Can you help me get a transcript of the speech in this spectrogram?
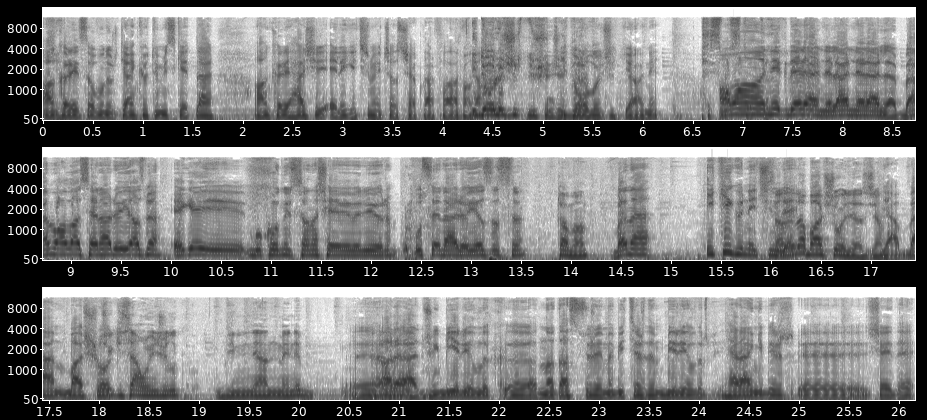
Ankara'yı savunurken kötü misketler Ankara'yı her şeyi ele geçirmeye çalışacaklar falan filan. İdeolojik düşünce. İdeolojik yani. Pis Ama ne, neler neler nelerler. Ben vallahi senaryoyu yazmaya Ege e, bu konuyu sana şey veriyorum. Bu senaryo yazılsın. Tamam. Bana iki gün içinde Sana da başrol yazacağım. ya ben başrol Çünkü sen oyunculuk dinlenmeni e, ara verdim. Çünkü bir yıllık e, Nadas süremi bitirdim. Bir yıldır herhangi bir e, şeyde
